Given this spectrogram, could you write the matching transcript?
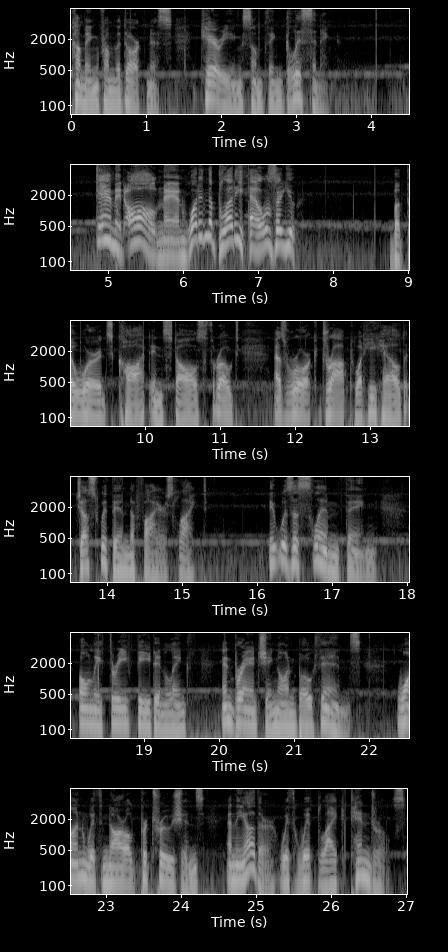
coming from the darkness, carrying something glistening. Damn it all, man! What in the bloody hells are you. But the words caught in Stahl's throat as Rourke dropped what he held just within the fire's light. It was a slim thing, only three feet in length and branching on both ends, one with gnarled protrusions and the other with whip like tendrils.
